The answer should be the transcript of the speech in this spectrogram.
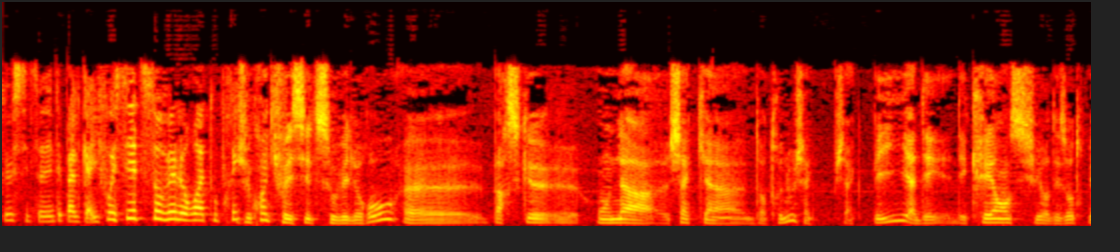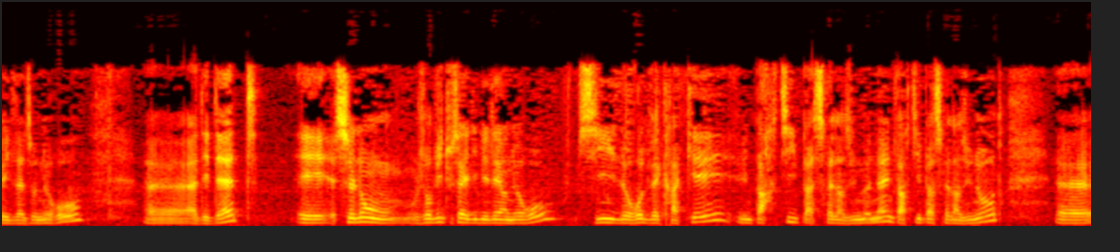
que si ce n'était pas le cas. Il faut essayer de sauver l'euro à tout prix. Je crois qu'il faut essayer de sauver l'euro euh, parce que euh, on a chacun d'entre nous, chaque, chaque, pays a des, des, créances sur des autres pays de la zone euro, euh, a des dettes. Et selon, aujourd'hui tout ça est libellé en euros, si l'euro devait craquer, une partie passerait dans une monnaie, une partie passerait dans une autre. Euh,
